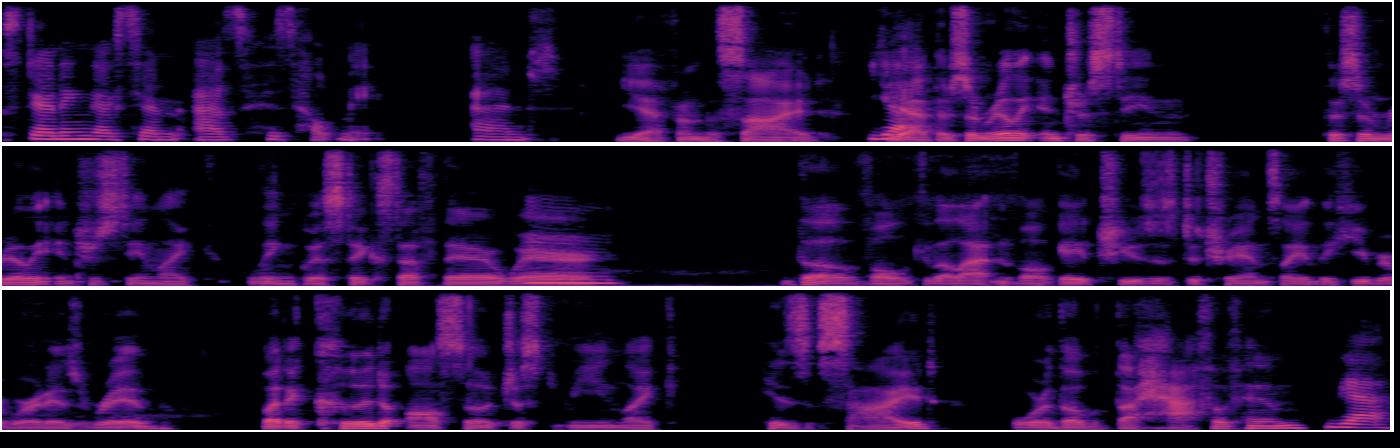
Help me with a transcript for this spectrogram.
standing next to him as his helpmate and yeah from the side. Yeah, there's some really interesting there's some really interesting like linguistic stuff there where Mm, the Vul- the Latin Vulgate chooses to translate the Hebrew word as rib, but it could also just mean like his side or the the half of him. yeah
